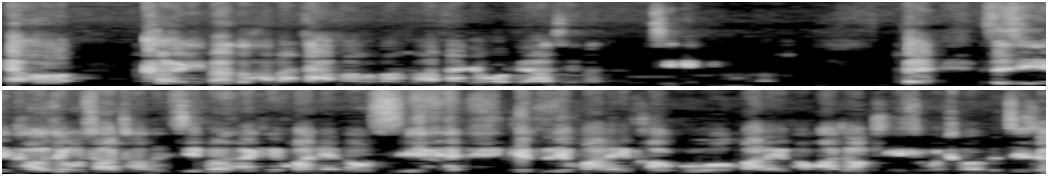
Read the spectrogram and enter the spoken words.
然后客人一般都还蛮大方的嘛，说：“啊，反正我不要积分，寄给你们。”对自己靠这种商场的积分还可以换点东西，给自己换了一套锅，换了一套化妆品什么什么的这种，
